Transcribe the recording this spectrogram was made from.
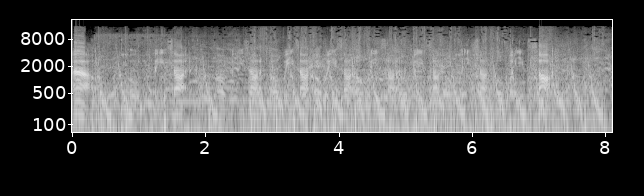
Ow. Oh, but you thought. Oh, but you thought. Oh, but you thought. Oh, but you thought. Oh, but you thought. Oh, but you thought. Oh, but you thought. Oh, but you thought. There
